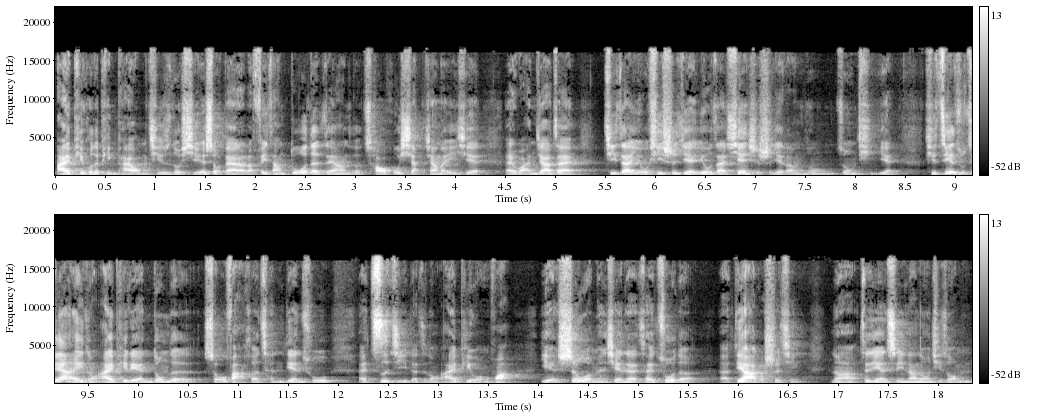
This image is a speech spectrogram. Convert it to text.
IP 或者品牌，我们其实都携手带来了非常多的这样子的超乎想象的一些哎玩家在既在游戏世界又在现实世界当中这种这种体验。其实借助这样一种 IP 联动的手法和沉淀出哎自己的这种 IP 文化，也是我们现在在做的呃第二个事情。那这件事情当中，其实我们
